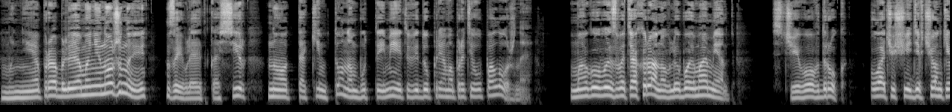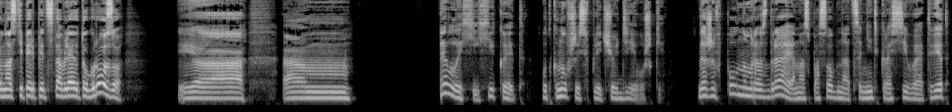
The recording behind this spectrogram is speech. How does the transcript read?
«Мне проблемы не нужны», заявляет кассир, но таким тоном, будто имеет в виду прямо противоположное. «Могу вызвать охрану в любой момент». «С чего вдруг? Плачущие девчонки у нас теперь представляют угрозу?» «Я... эм...» Элла хихикает, уткнувшись в плечо девушки. Даже в полном раздрае она способна оценить красивый ответ,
